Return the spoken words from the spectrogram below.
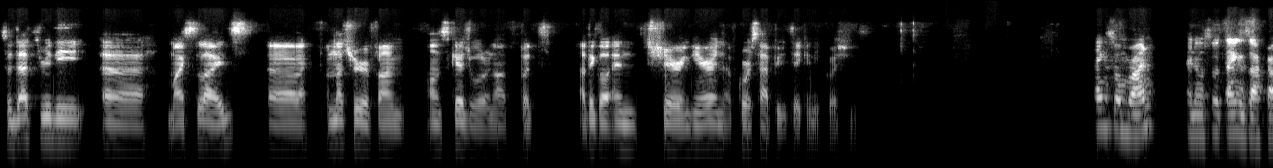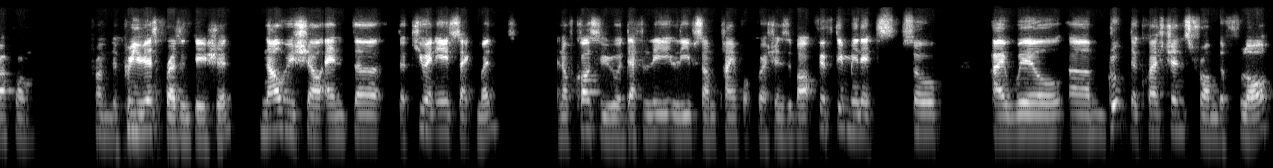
So that's really uh, my slides. I'm not sure if I'm on schedule or not, but I think I'll end sharing here and of course, happy to take any questions. Thanks, Omran. And also thanks, Zarqa, from, from the previous presentation. Now we shall enter the Q&A segment. And of course, we will definitely leave some time for questions, about 15 minutes. So I will um, group the questions from the floor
